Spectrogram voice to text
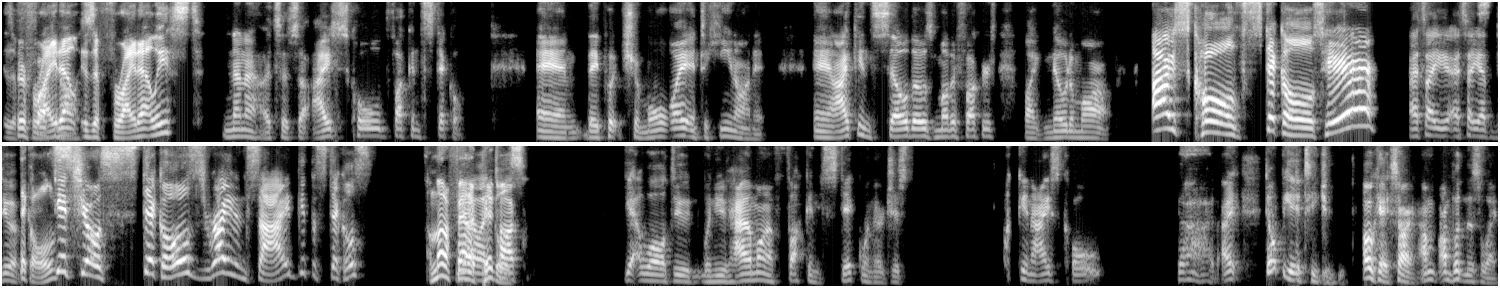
Is it They're fried out? awesome. Is it fried at least? No, no, it's it's an ice cold fucking stickle, and they put chamoy and tahini on it, and I can sell those motherfuckers like no tomorrow. Ice cold stickles here. That's how you. That's how you have to do it. Pickles. Get your stickles right inside. Get the stickles. I'm not a fan Yeah, of like pickles. talk- Yeah, well, dude, when you have them on a fucking stick when they're just fucking ice cold. God, I don't be a teacher. Okay, sorry, I'm I'm putting this away.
